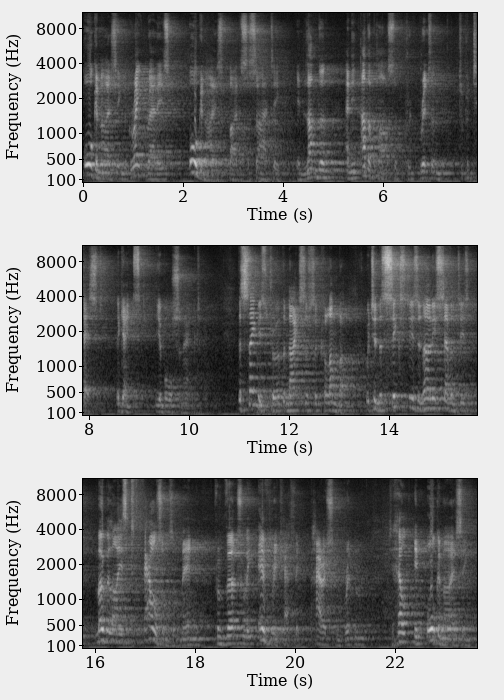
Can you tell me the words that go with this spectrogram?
organising the great rallies organised by the Society in London and in other parts of Britain to protest against the Abortion Act. The same is true of the Knights of St Columba, which in the 60s and early 70s mobilised thousands of men from virtually every Catholic parish in Britain to help in organising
